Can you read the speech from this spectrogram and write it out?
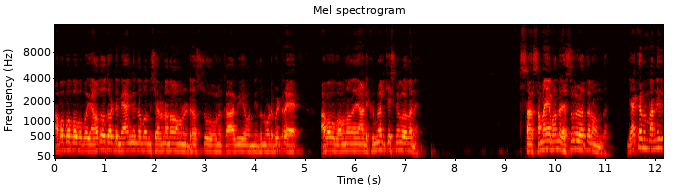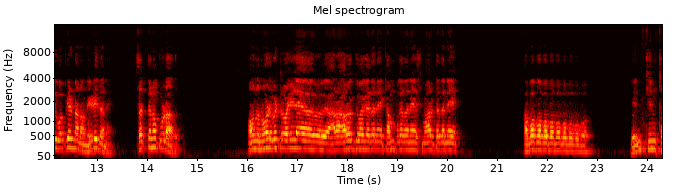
ಅಬ್ಬಬ್ಬಬ್ಬಬ್ಬ ಯಾವುದೋ ದೊಡ್ಡ ಮ್ಯಾಗ್ನಿಂದ ಬಂದು ಶರಣನೋ ಅವನ ಡ್ರೆಸ್ಸು ಅವನ ಕಾವಿ ಅವನ ಇದು ನೋಡಿಬಿಟ್ರೆ ಅಬ್ಬಬ್ಬ ಅವನ ಎರಡು ಕ್ರಿಮಿನಲ್ ಕೇಸ್ನಾಗೂ ಅದಾನೆ. ಸಮಯ ಬಂದ್ರೆ ಹೆಸರು ಹೇಳ್ತಾನೆ ಅವಂದು. ಯಾಕಂದ್ರೆ ನನ್ನಿದ್ರಿಗೆ ಒಪ್ಪಿಕೊಂಡು ನಾನು ಅವನು ಹೇಳಿದ್ದಾನೆ. ಸತ್ಯನೂ ಕೂಡ ಅದು. ಅವನು ನೋಡಿಬಿಟ್ರೆ ಒಳ್ಳೆ ಆರೋಗ್ಯವಾಗಿದ್ದಾನೆ ಕಂಪಗದಾನೆ ಸ್ಮಾರ್ಟ್ ಅದಾನೆ. ಅಬ್ಬಬ್ಬಬ್ಬಬ್ಬಬ್ಬಬ್ಬಬ್ಬ ಎಂತಿಂಥ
